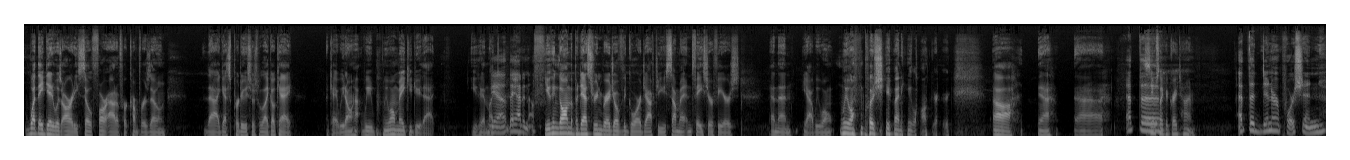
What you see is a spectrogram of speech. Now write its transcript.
what they did was already so far out of her comfort zone that I guess producers were like, okay, okay, we don't have we we won't make you do that. You can like yeah, they had enough. you can go on the pedestrian bridge over the gorge after you summit and face your fears, and then yeah, we won't we won't push you any longer. Uh yeah. Uh, At the seems like a great time. at the dinner portion,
